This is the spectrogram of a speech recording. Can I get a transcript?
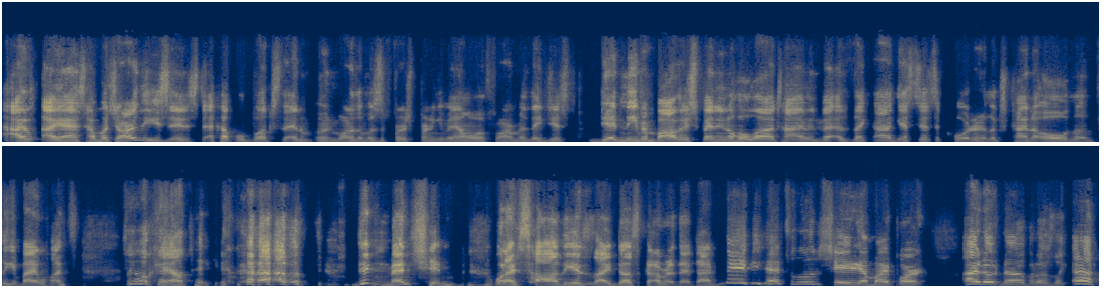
I, I asked how much are these? It's a couple books that, and one of them was the first printing of Animal Farm, and they just didn't even bother spending a whole lot of time. And I was like, oh, I guess just a quarter. It looks kind of old. I'm thinking buy it once. It's like, okay, I'll take it. Didn't mention what I saw on the inside dust cover at that time. Maybe that's a little shady on my part. I don't know, but I was like, ah,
